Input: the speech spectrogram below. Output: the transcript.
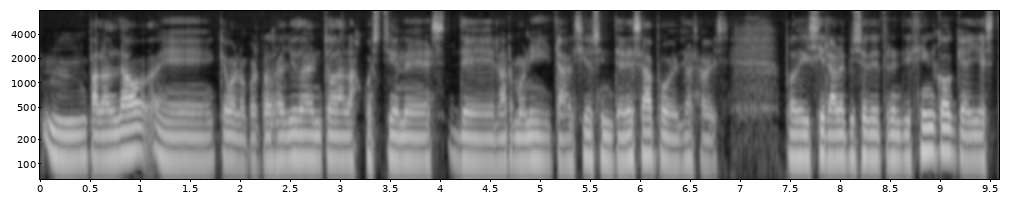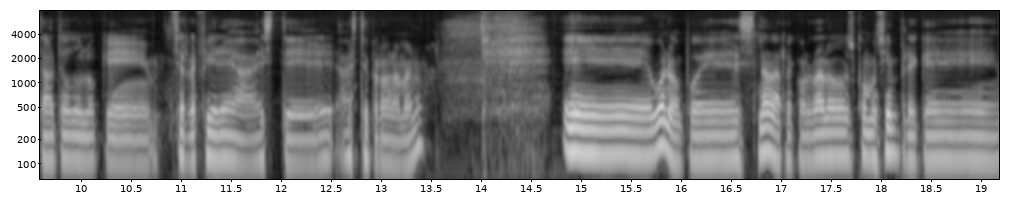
mm, para el DAO eh, que bueno pues nos ayuda en todas las cuestiones de la armonía y tal si os interesa pues ya sabéis podéis ir al episodio 35 que ahí está todo lo que se refiere a este a este programa ¿no? Eh, bueno pues nada recordaros como siempre que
